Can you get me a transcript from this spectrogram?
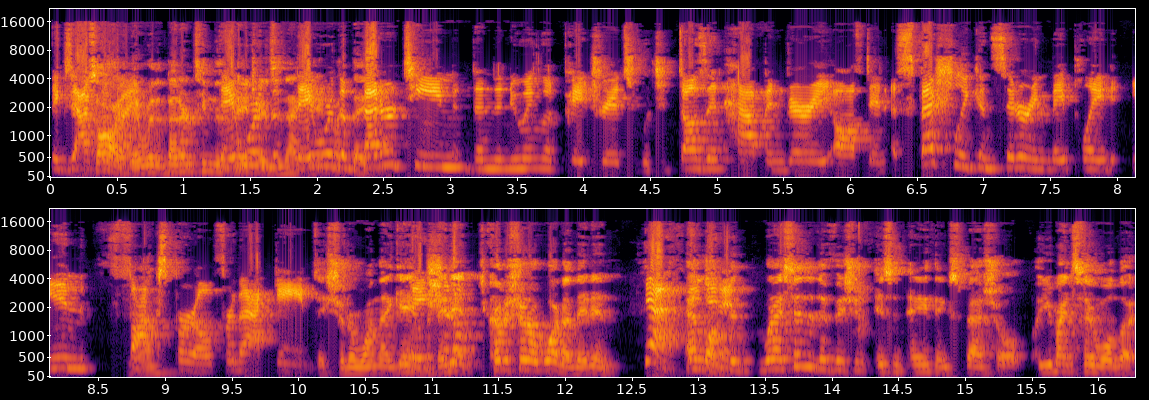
exactly. Sorry, right. they were the better team than the they were the, in that they game. were the they, better team than the New England Patriots, which doesn't happen very often, especially considering they played in Foxborough for that game. They should have won that game, They but they didn't. Could have, should have, would have. They didn't. Yeah, they And look, didn't. the, when I say the division isn't anything special, you might say, well, the,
